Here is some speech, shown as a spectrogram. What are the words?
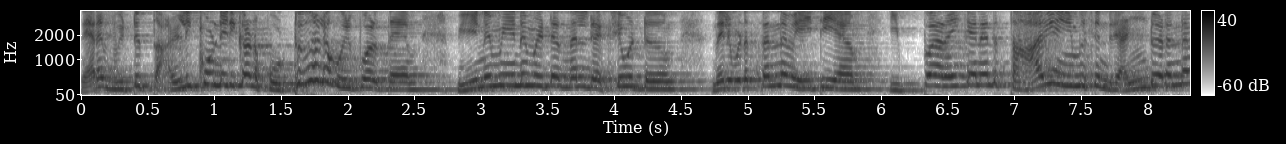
നേരെ വിട്ട് തള്ളിക്കൊണ്ടിരിക്കുകയാണ്. പൊട്ടുന്നല്ലോ കുരിപ്പോലത്തെ വീണ്ടും വീണ്ടും വിട്ട് എന്നാലും രക്ഷപ്പെട്ടു. എന്തായാലും ഇവിടെ തന്നെ വെയിറ്റ് ചെയ്യാം. ഇപ്പം ഇറങ്ങിക്കാൻ എന്റെ താഴെ എനിമീസ് ഉണ്ട്. രണ്ടുപേരും എന്റെ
